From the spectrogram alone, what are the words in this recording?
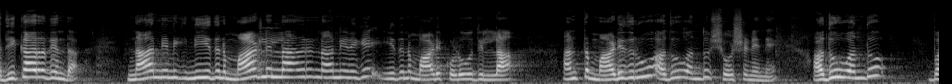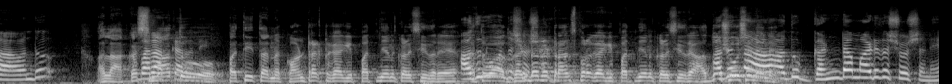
ಅಧಿಕಾರದಿಂದ ನಾನು ನಿನಗೆ ನೀ ಇದನ್ನು ಮಾಡಲಿಲ್ಲ ಅಂದರೆ ನಾನು ನಿನಗೆ ಇದನ್ನು ಮಾಡಿಕೊಡುವುದಿಲ್ಲ ಅಂತ ಮಾಡಿದರೂ ಅದು ಒಂದು ಶೋಷಣೆನೇ. ಅದು ಒಂದು ಬ ಒಂದು ಅಲ್ಲ ಅಕಸ್ಮಾತ್ ಪತಿ ತನ್ನ ಕಾಂಟ್ರಾಕ್ಟ್ಗಾಗಿ ಪತ್ನಿಯನ್ನು ಕಳಿಸಿದರೆ ಅಥವಾ ಗಂಡನ ಟ್ರಾನ್ಸ್ಫರ್ಗಾಗಿ ಪತ್ನಿಯನ್ನು ಕಳಿಸಿದ್ರೆ ಅದು ಶೋಷಣೆ ಅದು ಗಂಡ ಮಾಡಿದ ಶೋಷಣೆ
